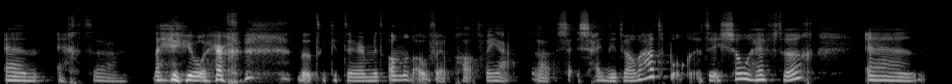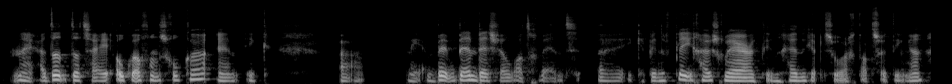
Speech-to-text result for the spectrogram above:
En echt uh, heel erg dat ik het er met anderen over heb gehad. Van ja, uh, zijn dit wel waterpokken? Het is zo heftig. En nou ja, dat, dat zij ook wel van schrokken. En ik nou ja, ben, ben, best wel wat gewend. ik heb in een verpleeghuis gewerkt, in de gehandicaptenzorg, dat soort dingen.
